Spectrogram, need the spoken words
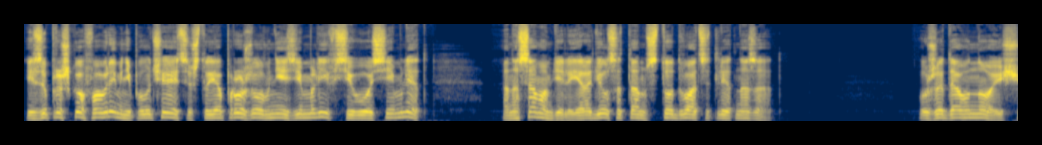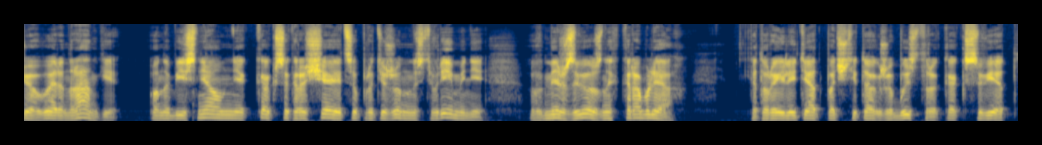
Из-за прыжков во времени получается, что я прожил вне Земли всего 7 лет – а на самом деле я родился там 120 лет назад. Уже давно, еще в Эренранге, он объяснял мне, как сокращается протяженность времени в межзвездных кораблях, которые летят почти так же быстро, как свет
